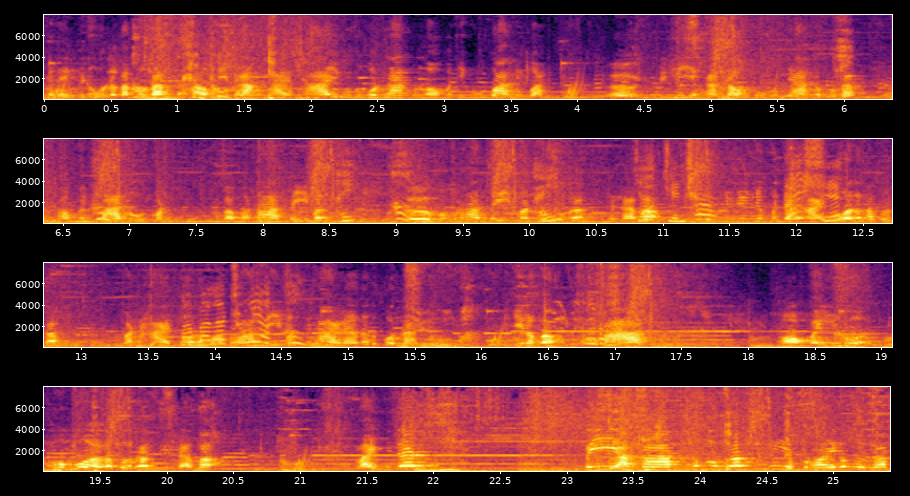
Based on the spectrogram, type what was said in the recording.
กระเด็นไปนู่นแล้วครับทุกท่านแต่เรามีพลังสายช้าอยู่ทุกคนลากมันออกมาที่กว้างๆดีกว่า เออที่อย่างนั้นเราสู้มันยากครับทุกท่านเอาไฟฟ้าดูดมันแ บบพพนาตีมันเออบบพพนาตีมันรู้ครับเห็นแล้วก็มันจะหายตัวแล้วครับทุกท่านมันหายตัวบัพพนาตีมันไม่ได้แล้วนะทุกคนนะทีนี้เราก็ปาออกไปเรื่อยๆมั่วๆครับทุกท่านแล้วก็ไลท์เดนปีอาคาบครับทุกครับเรียบร้อยครับทุกท่าน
